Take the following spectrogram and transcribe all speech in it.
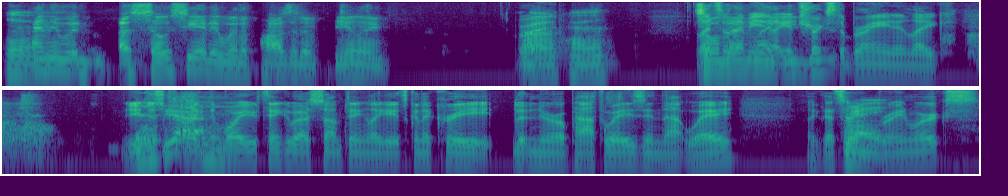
Yeah. and they would associate it with a positive feeling. Right. Okay. That's what I mean. Like, you it tricks the brain, and like you just Yeah. like the more you think about something, like it's gonna create the neural pathways in that way. Like that's how your brain works.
